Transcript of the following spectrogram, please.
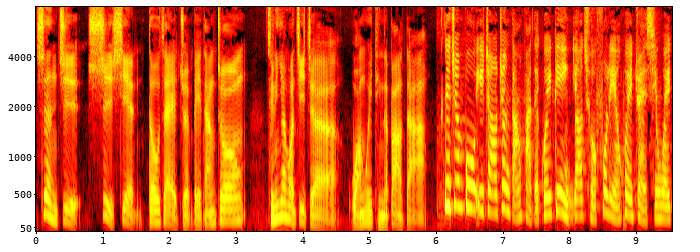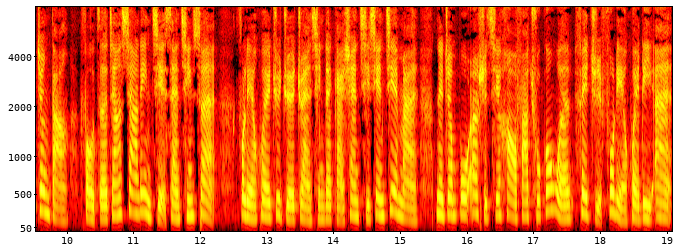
甚至释宪都在准备当中。请听央广记者王维婷的报道。内政部依照政党法的规定，要求妇联会转型为政党，否则将下令解散清算。妇联会拒绝转型的改善期限届满，内政部二十七号发出公文废止妇联会立案。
